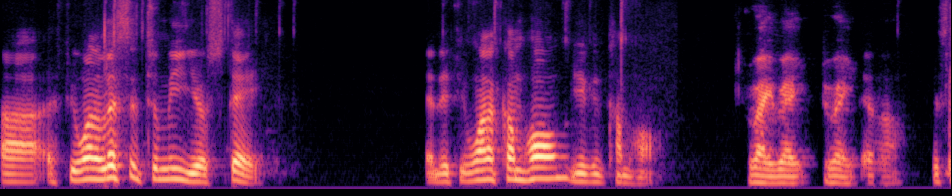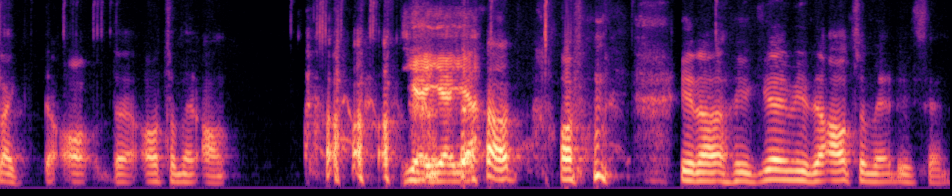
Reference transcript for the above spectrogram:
uh, if you want to listen to me, you'll stay, and if you want to come home, you can come home." Right, right, right. You know, it's like the the ultimate. yeah, yeah, yeah. you know, he gave me the ultimate. He said,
